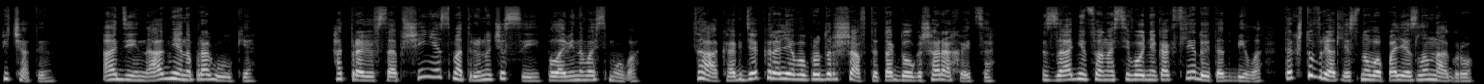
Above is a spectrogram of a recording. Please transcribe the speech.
Печатаю. Один, Агния на прогулке. Отправив сообщение, смотрю на часы, половина восьмого. Так, а где королева брудершафта так долго шарахается? Задницу она сегодня как следует отбила, так что вряд ли снова полезла на гору.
